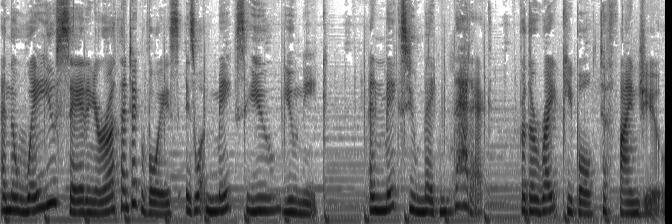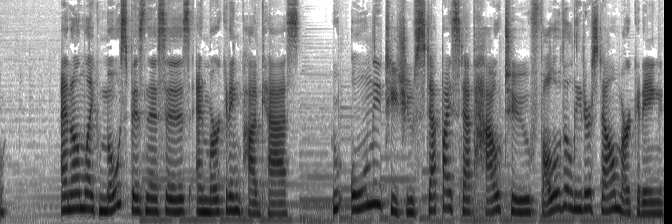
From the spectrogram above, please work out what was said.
and the way you say it in your authentic voice is what makes you unique and makes you magnetic for the right people to find you. And unlike most businesses and marketing podcasts who only teach you step by step how to follow the leader style marketing,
